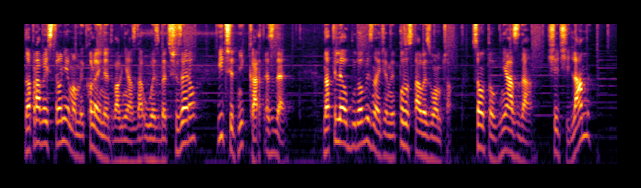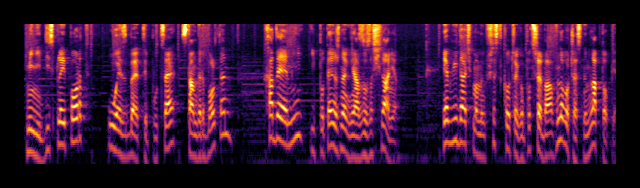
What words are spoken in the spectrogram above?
Na prawej stronie mamy kolejne dwa gniazda USB 3.0 i czytnik kart SD. Na tyle obudowy znajdziemy pozostałe złącza. Są to gniazda sieci LAN, mini DisplayPort, USB typu C z Thunderboltem, HDMI i potężne gniazdo zasilania. Jak widać, mamy wszystko, czego potrzeba w nowoczesnym laptopie.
